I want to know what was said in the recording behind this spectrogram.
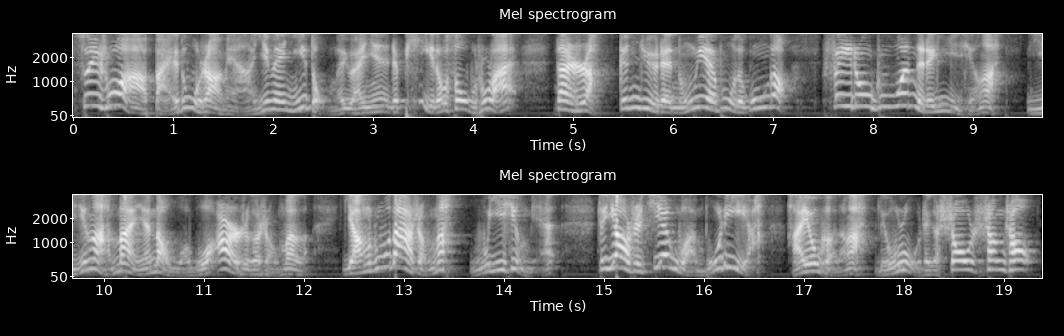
虽说啊，百度上面啊，因为你懂的原因，这屁都搜不出来。但是啊，根据这农业部的公告，非洲猪瘟的这疫情啊，已经啊蔓延到我国二十个省份了。养猪大省呢，无一幸免。这要是监管不力啊，还有可能啊流入这个商商超，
